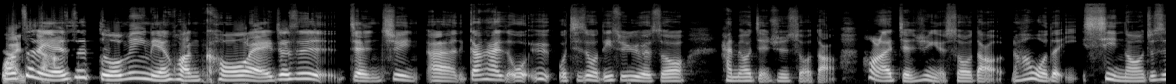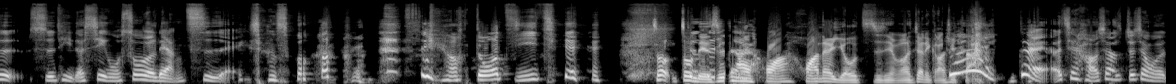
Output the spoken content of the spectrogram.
打。我这里也是夺命连环 call 哎、就是简讯，呃，刚开始我预我其实我第一次预约的时候还没有简讯收到，后来简讯也收到了，然后我的信哦，就是实体的信我收了两次哎、想说信有多急切，重重点是在花花那个油脂，有没有叫你赶快去打？对，而且好像就像我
